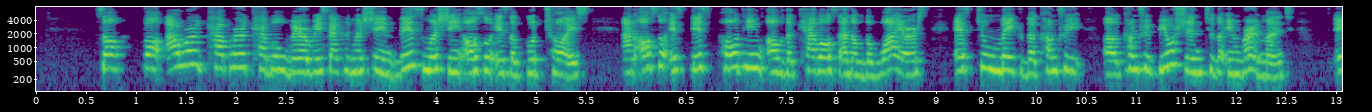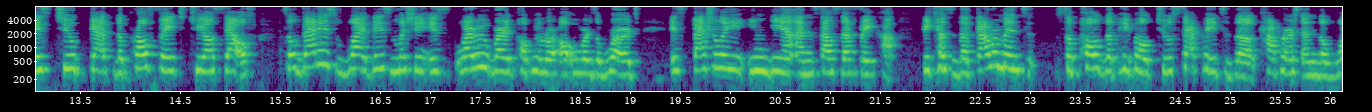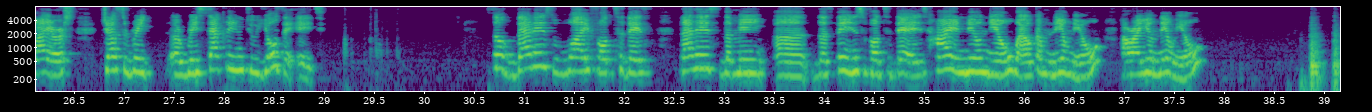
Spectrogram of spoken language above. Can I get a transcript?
So for our copper cable wire recycling machine, this machine also is a good choice. And also its disposing of the cables and of the wires is to make the country uh, contribution to the environment is to get the profit to yourself. So that is why this machine is very, very popular all over the world, especially in India and South Africa, because the government support the people to separate the coppers and the wires, just re, uh, recycling to use it. So that is why for today's, that is the main, uh, the things for today. Hi, New New, welcome New New. How are you, New New?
